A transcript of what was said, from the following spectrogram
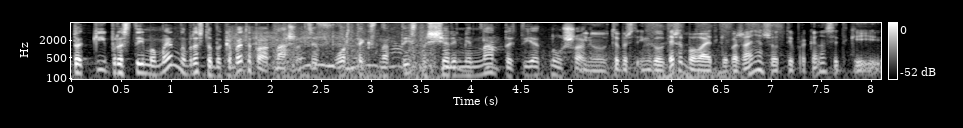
такий простий момент, ну просто БКБ типа, от нащо? Це Фортекс натисну ще ремінант, то я, ну що? Ну, в тебе ж інколи теж буває таке бажання, що ти прокинувся такий,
